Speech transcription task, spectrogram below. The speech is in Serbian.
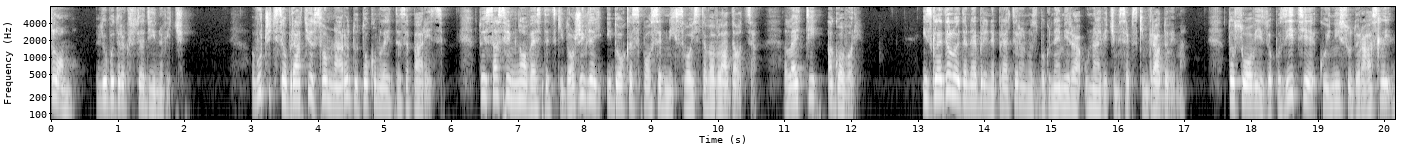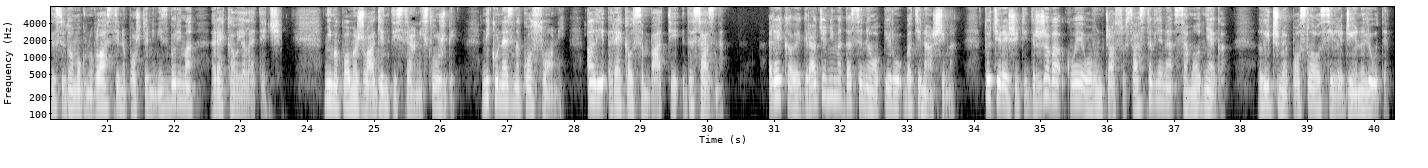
Slom, Ljubodrag Stojadinović. Vučić se obratio svom narodu tokom leta za Pariz. To je sasvim nov estetski doživljaj i dokaz posebnih svojstava vladaoca. Leti, a govori. Izgledalo je da ne brine preterano zbog nemira u najvećim srpskim gradovima. To su ovi iz opozicije koji nisu dorasli da se domognu vlasti na poštenim izborima, rekao je leteći. Njima pomažu agenti stranih službi. Niko ne zna ko su oni, ali rekao sam Bati da sazna. Rekao je građanima da se ne opiru batinašima. To će rešiti država koja je u ovom času sastavljena samo od njega. Lično je poslao sileđije na ljude.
